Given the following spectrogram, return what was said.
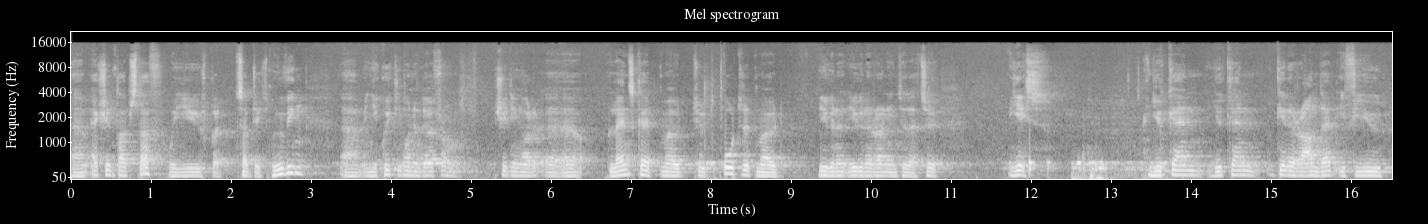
um, action type stuff, where you've got subjects moving, um, and you quickly want to go from shooting on uh, uh, landscape mode to portrait mode. You're gonna you're gonna run into that. So, yes, you can you can get around that if you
